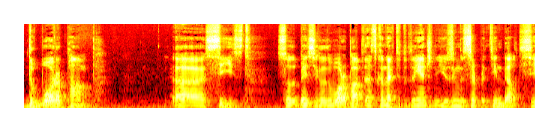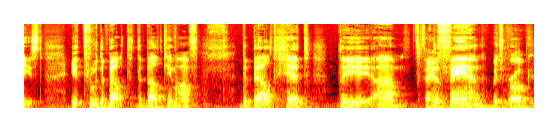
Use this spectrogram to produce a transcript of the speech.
the water pump uh, seized. So the, basically, the water pump that's connected to the engine using the serpentine belt seized. It threw the belt. The belt came off. The belt hit the um, Fan. the fan, Which broke.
